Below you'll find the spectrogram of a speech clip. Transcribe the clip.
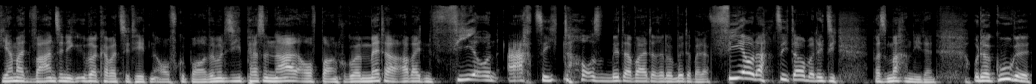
die haben halt wahnsinnige Überkapazitäten aufgebaut. Wenn man sich die Personalaufbau anguckt, bei Meta arbeiten 84.000 Mitarbeiterinnen und Mitarbeiter. 84.000, man denkt sich, was machen die denn? Oder Google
